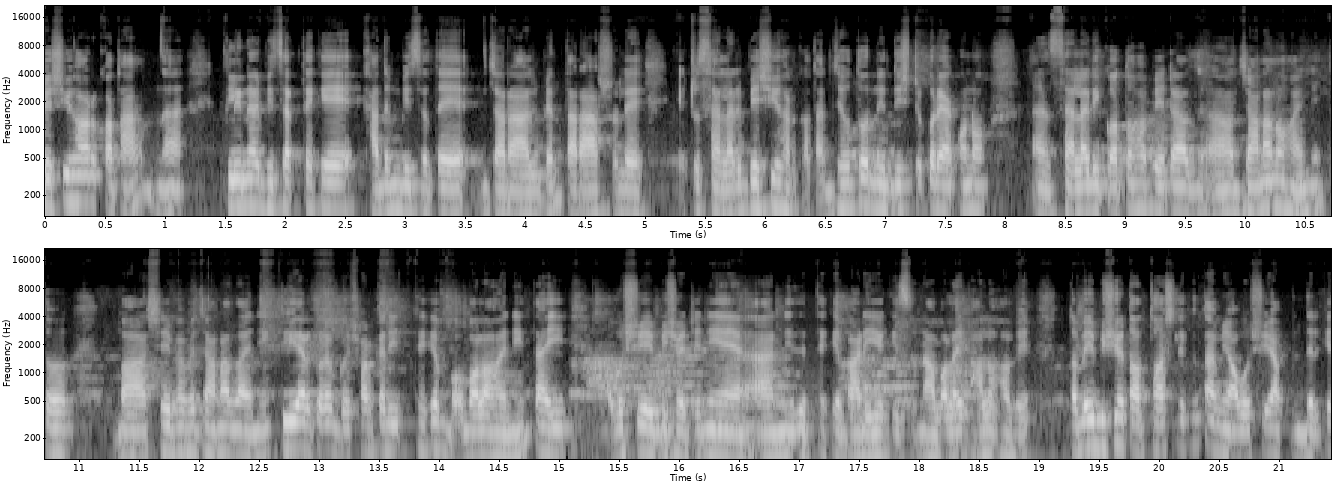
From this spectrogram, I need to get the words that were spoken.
বেশি হওয়ার কথা ক্লিনার ভিসার থেকে খাদেম ভিসাতে যারা আসবেন, তারা আসলে একটু স্যালারি বেশি হওয়ার কথা। যেহেতু নির্দিষ্ট করে এখনও স্যালারি কত হবে এটা জানানো হয়নি, তো বা সেইভাবে জানা যায়নি। ক্লিয়ার করে সরকারি থেকে বলা হয়নি, তাই অবশ্যই এই বিষয়টি নিয়ে নিজের থেকে বাড়িয়ে কিছু না বলাই ভালো হবে। তবে এই বিষয়ে তথ্য আসলে কিন্তু আমি অবশ্যই আপনাদেরকে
